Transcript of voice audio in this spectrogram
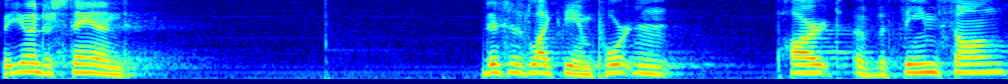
But you understand this is like the important part of the theme song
